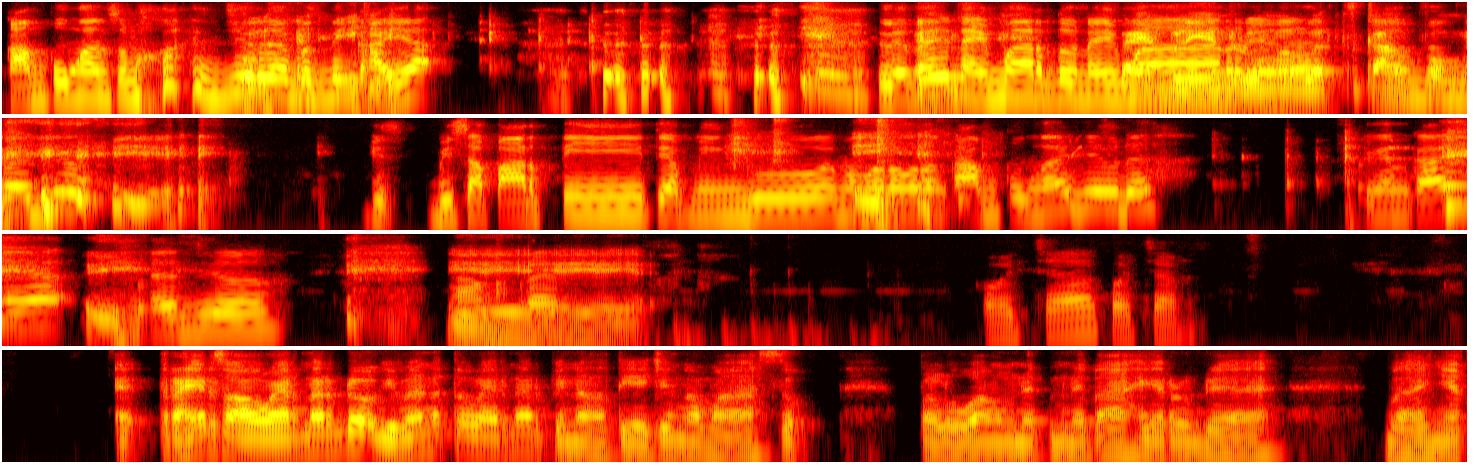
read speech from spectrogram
Kampungan semua anjir. Yang penting kaya. Lihat aja Neymar tuh Neymar. Pengen beliin ya rumah kan? buat kampung. Iya. bis- bisa party tiap minggu. Emang Iya. orang-orang kampung aja udah. Pengen kaya. Iya, Brazil. iya, iya, iya. Kocak, kocak. Eh, terakhir soal Werner do, gimana tuh Werner penalti aja nggak masuk, peluang menit-menit akhir udah banyak,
